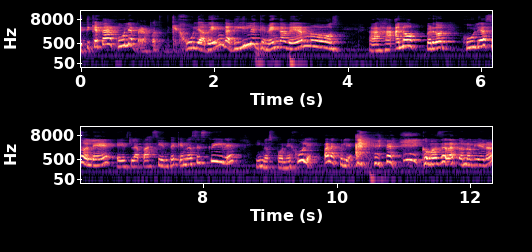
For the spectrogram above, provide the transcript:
Etiqueta Julia, pero pues, que Julia venga, dile que venga a vernos. Ajá, ah no, perdón, Julia Soler es la paciente que nos escribe y nos pone Julia. Hola Julia, ¿cómo hace rato no vieron?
